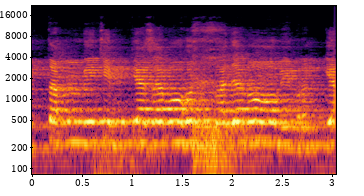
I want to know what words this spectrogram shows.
ಇತ್ತಂ ವಿಚಿತ್ಯ ಸಮೂಹಸ್ವಜನೋ ವಿಮೃಗ್ಯ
